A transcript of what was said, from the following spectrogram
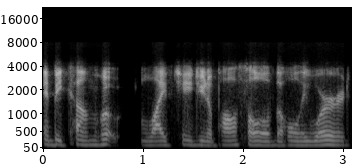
and become a life changing apostle of the Holy Word.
